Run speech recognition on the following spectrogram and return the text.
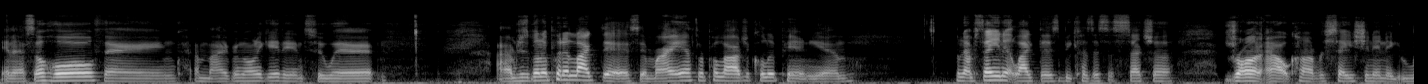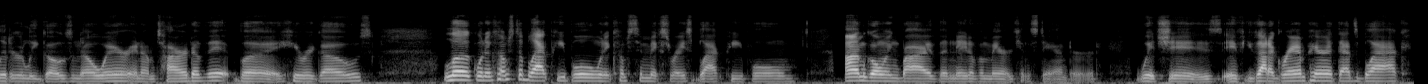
And that's a whole thing. I'm not even going to get into it. I'm just going to put it like this in my anthropological opinion. And I'm saying it like this because this is such a drawn out conversation and it literally goes nowhere and I'm tired of it, but here it goes. Look, when it comes to black people, when it comes to mixed race black people, I'm going by the Native American standard, which is if you got a grandparent that's black,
